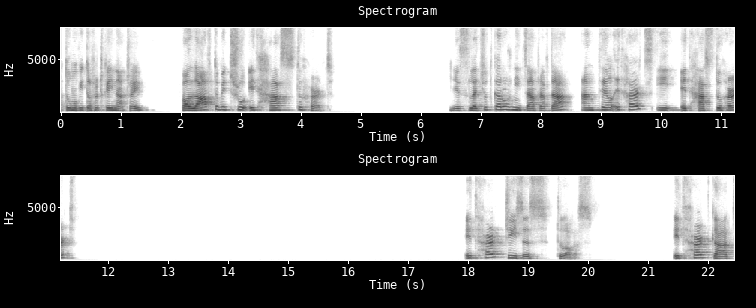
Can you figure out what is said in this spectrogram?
tu mówi troszeczkę inaczej. For love to be true, it has to hurt. Jest leciutka różnica, prawda? Until it hurts i it has to hurt. It hurt Jesus to love us. It hurt God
